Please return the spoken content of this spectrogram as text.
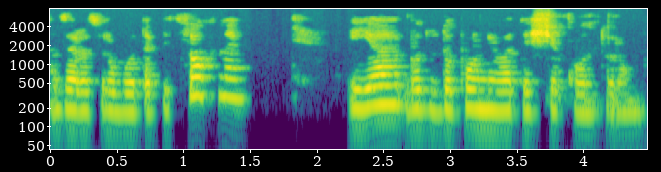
зараз робота підсохне, і я буду доповнювати ще контуром.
